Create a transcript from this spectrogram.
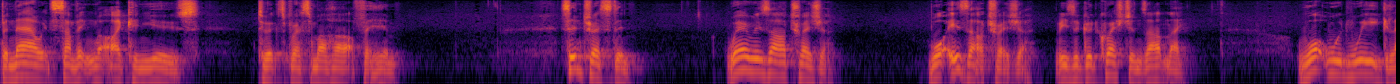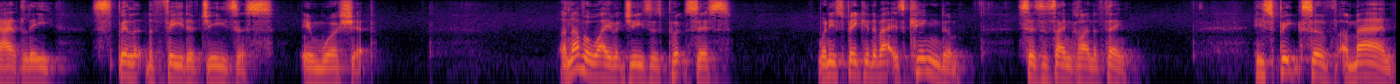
but now it's something that I can use to express my heart for Him. It's interesting. Where is our treasure? What is our treasure? These are good questions, aren't they? What would we gladly spill at the feet of Jesus in worship? Another way that Jesus puts this, when he's speaking about his kingdom, says the same kind of thing. He speaks of a man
